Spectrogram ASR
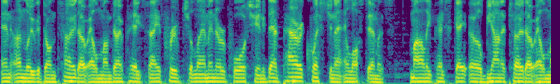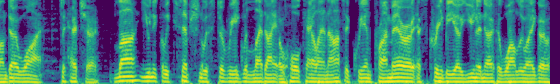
En un lugar don todo el mundo pese aprovechar la menor oportunidad para cuestionar a los temas, Marley pesque el bien todo el mundo y, hecho, la única excepción esta regla la dio Jorge Lanata quien primero escribió una nota y luego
